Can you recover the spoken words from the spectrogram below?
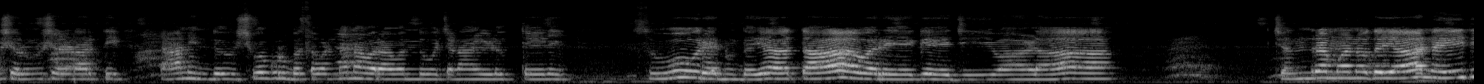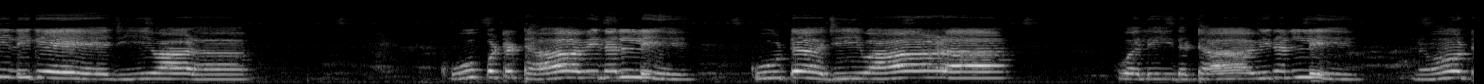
ಶರಣು ಶರಣಾರ್ಥಿ. ನಾನಿಂದು ವಿಶ್ವಗುರು ಬಸವಣ್ಣನವರ ಒಂದು ವಚನ ಹೇಳುತ್ತೇನೆ. ಸೂರ್ಯನುದಯ ತಾವರೆಗೆ ಜೀವಾಳ. ಚಂದ್ರಮನೋದಯ ನೈದಿಲಿಗೆ ಜೀವಾಳ. ಕೂಪಟ ಠಾವಿನಲ್ಲಿ ಕೂಟ ಜೀವಾಳ. ಒಲಿದ ಠಾವಿನಲ್ಲಿ ನೋಟ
